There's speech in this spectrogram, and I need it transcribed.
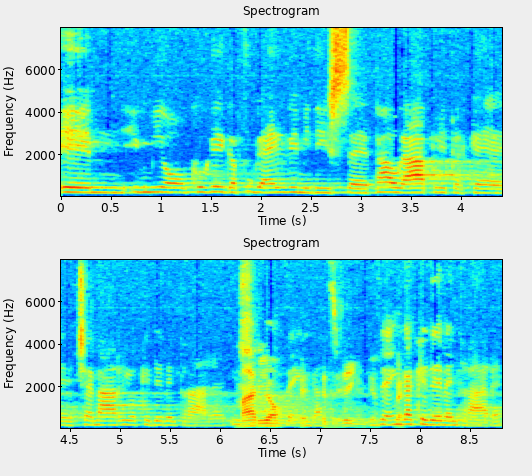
e mm, il mio collega Fughelli mi disse Paola apri perché c'è Mario che deve entrare. Il Mario Zenga, e- e Zenga. Zenga che deve entrare.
